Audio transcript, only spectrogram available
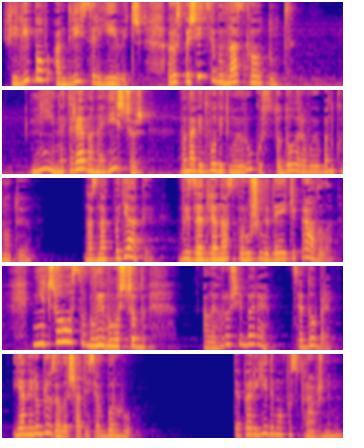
Філіпов Андрій Сергійович, розпишіться, будь ласка, отут. Ні, не треба, навіщо ж? Вона відводить мою руку з 100-доларовою банкнотою. На знак подяки. Ви задля нас порушили деякі правила. Нічого особливого, щоб. Але гроші бере. Це добре. Я не люблю залишатися в боргу. Тепер їдемо по-справжньому.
